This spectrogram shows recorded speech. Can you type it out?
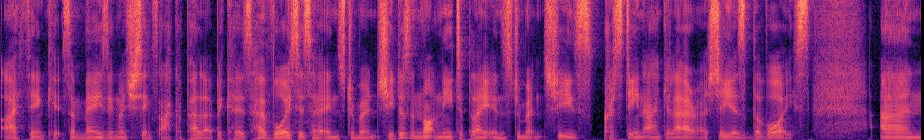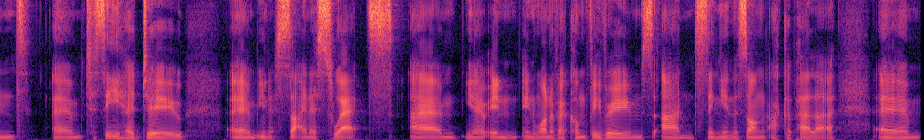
I think it's amazing when she sings a cappella because her voice is her instrument. She does not need to play instruments. She's Christina Aguilera. She is the voice, and um, to see her do um, you know, sat in her sweats, um, you know, in, in one of her comfy rooms and singing the song a cappella, um,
